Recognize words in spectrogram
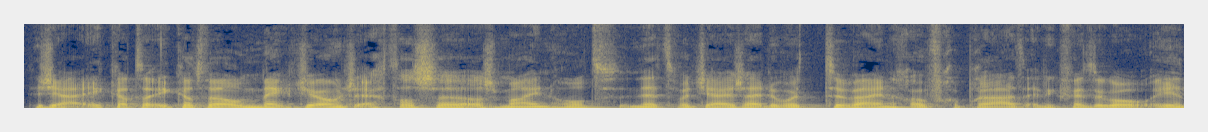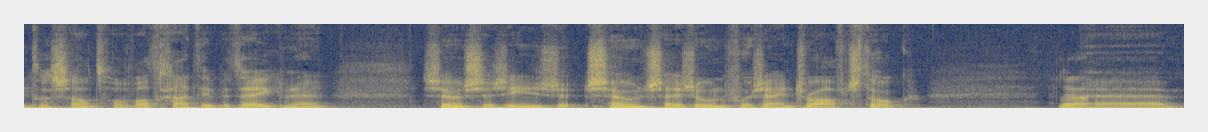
dus ja, ik had, ik had wel Mac Jones echt als, als mijn hot. Net wat jij zei, er wordt te weinig over gepraat. En ik vind het ook wel interessant van wat gaat dit betekenen... zo'n seizoen, zo'n seizoen voor zijn draftstok. Ja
